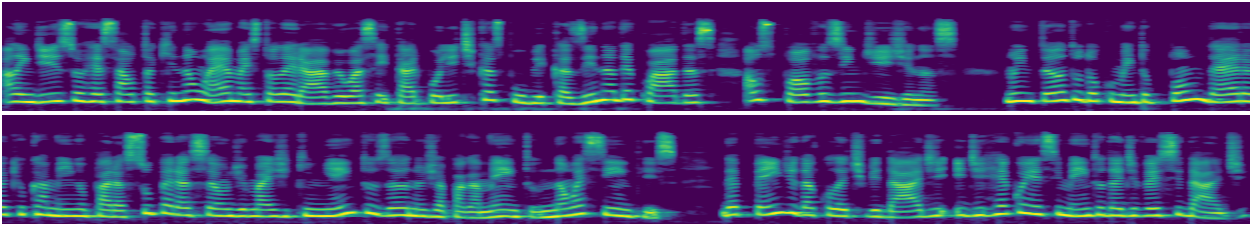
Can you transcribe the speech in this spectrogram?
Além disso, ressalta que não é mais tolerável aceitar políticas públicas inadequadas aos povos indígenas. No entanto, o documento pondera que o caminho para a superação de mais de 500 anos de apagamento não é simples, depende da coletividade e de reconhecimento da diversidade.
